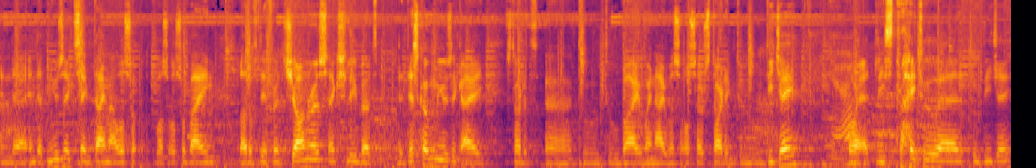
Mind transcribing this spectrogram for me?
in the, in that music. Same time I also was also buying a lot of different genres actually. But the disco music I started uh, to to buy when I was also starting to DJ Yeah. or at least try to uh, to DJ.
